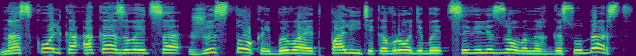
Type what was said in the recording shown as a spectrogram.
насколько, оказывается, жестокой бывает политика вроде бы цивилизованных государств,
